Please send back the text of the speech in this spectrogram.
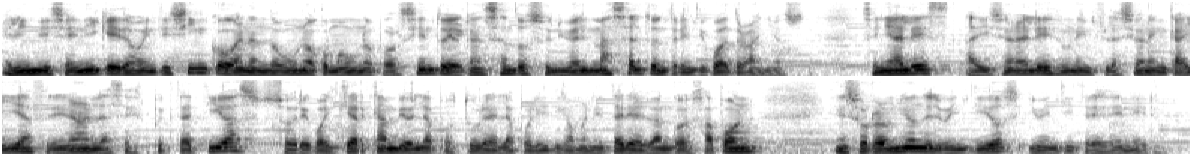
El índice Nikkei 225 ganando 1,1% y alcanzando su nivel más alto en 34 años. Señales adicionales de una inflación en caída frenaron las expectativas sobre cualquier cambio en la postura de la política monetaria del Banco de Japón en su reunión del 22 y 23 de enero.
